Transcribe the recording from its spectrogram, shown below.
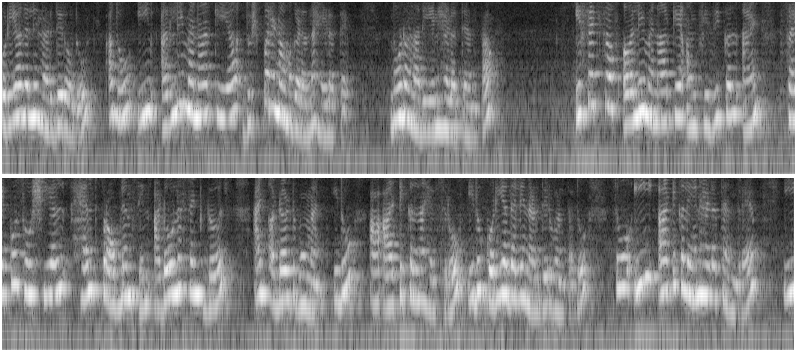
ಕೊರಿಯಾದಲ್ಲಿ ನಡೆದಿರೋದು, ಅದು ಈ ಅರ್ಲಿ ಮೆನಾರ್ಕಿಯ ದುಷ್ಪರಿಣಾಮಗಳನ್ನು ಹೇಳುತ್ತೆ. ನೋಡೋಣ ಅದು ಏನು ಹೇಳುತ್ತೆ ಅಂತ. Effects of early menarche on physical and psychosocial health problems in adolescent girls and adult women ಇದು ಆ ಆರ್ಟಿಕಲ್ನ ಹೆಸರು. ಇದು ಕೊರಿಯಾದಲ್ಲಿ ನಡೆದಿರುವಂಥದ್ದು. ಸೊ ಈ ಆರ್ಟಿಕಲ್ ಏನು ಹೇಳುತ್ತೆ ಅಂದರೆ, ಈ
